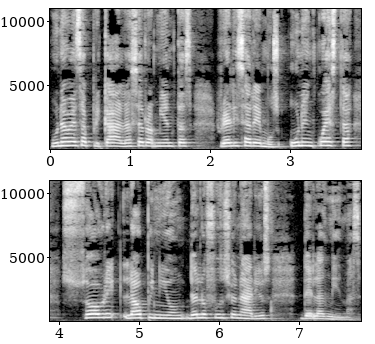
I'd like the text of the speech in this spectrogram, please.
una vez aplicadas las herramientas, realizaremos una encuesta sobre la opinión de los funcionarios de las mismas.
